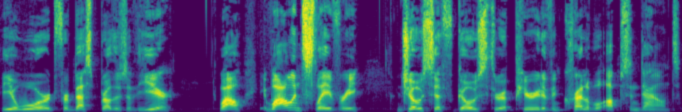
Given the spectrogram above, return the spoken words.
the award for Best Brothers of the Year. While, while in slavery, Joseph goes through a period of incredible ups and downs.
